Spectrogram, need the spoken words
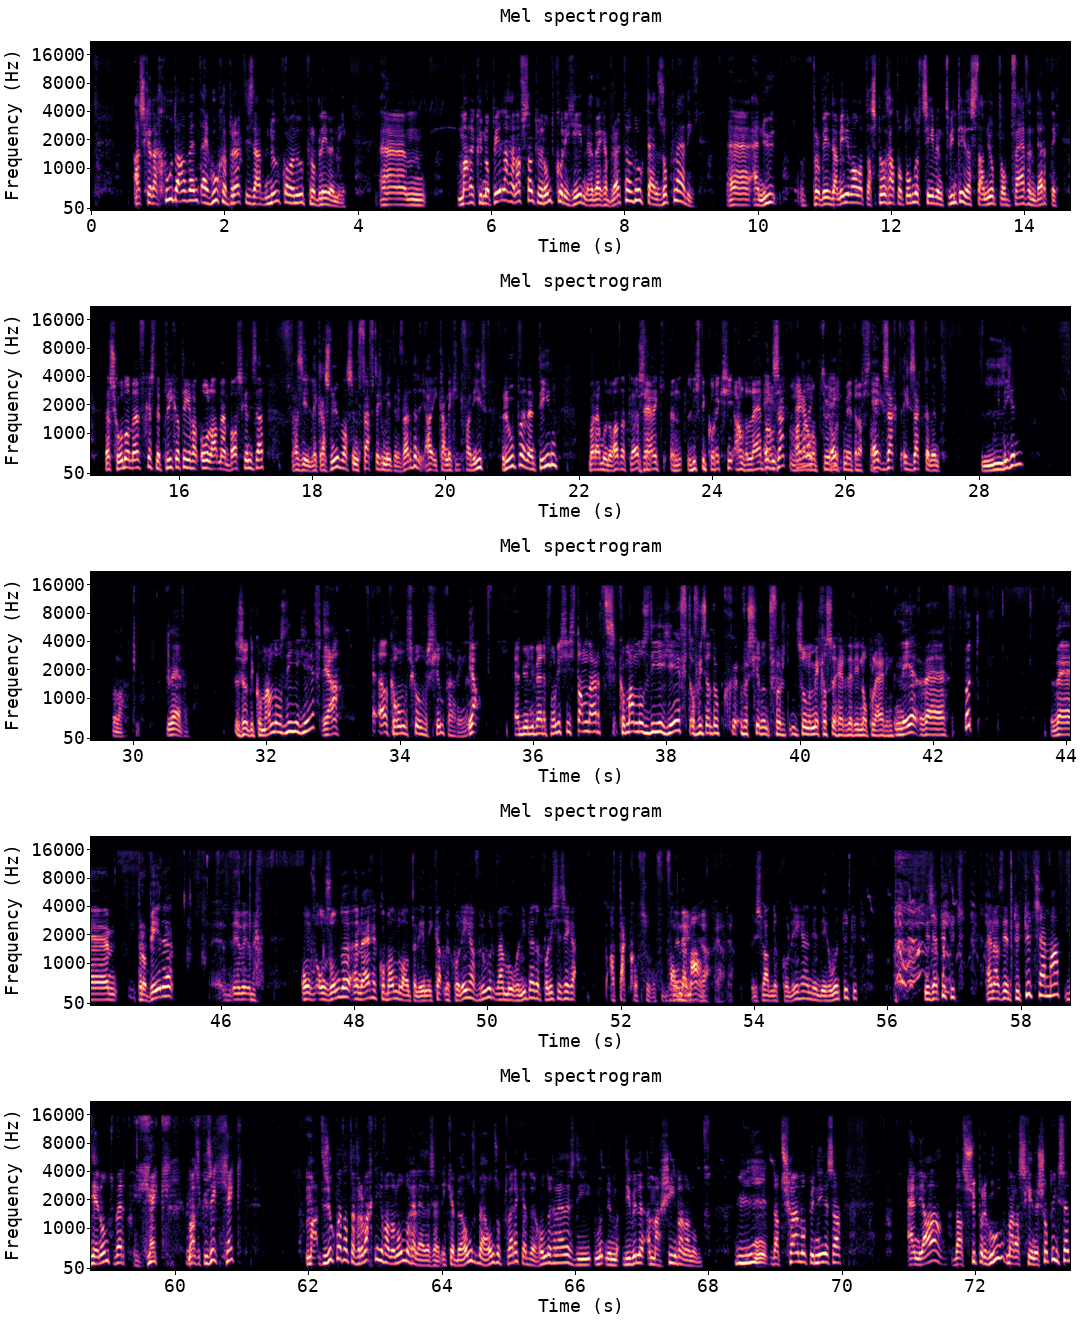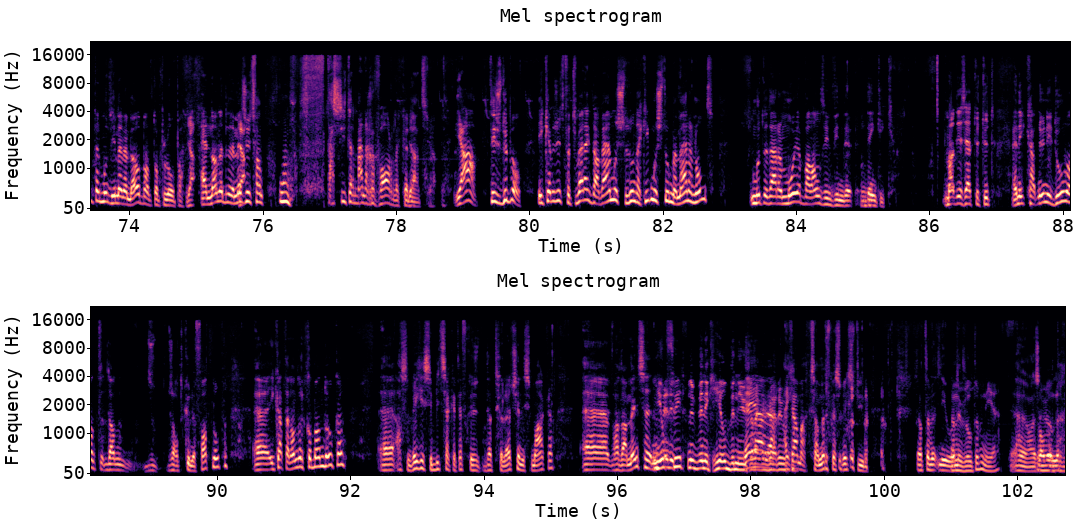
als je dat goed aanwendt en goed gebruikt, is daar 0,0 problemen mee. Ehm, maar je kunt op heel lange afstand weer rond corrigeren. En wij gebruiken dat ook tijdens de opleiding. Eh, en nu probeer ik dat minimaal, want dat spel gaat tot 127, dat staat nu op, op 35. Dat is gewoon om even een prikkel tegen van, oh laat mijn basken is daar. Dat is eerlijk als nu, was een 50 meter verder. Ja, ik kan ik van hier roepen en tieren, maar hij moet nog altijd Dat is luisteren. eigenlijk een lichte correctie aan de leiband, Exact, maar dan op 200 ex- meter afstand. Exact, exactement. Liggen. Voilà. Blijven. Zo de commando's die je geeft, Ja. elke hondenschool verschilt daarin. Hè? Ja. Hebben jullie bij de politie standaard commando's die je geeft? Of is dat ook verschillend voor zo'n Mechelse herder in opleiding? Nee, wij... Goed. Wij proberen... eh, Ons, ons honden een eigen commando aan te lenen. Ik had een collega vroeger, wij mogen niet bij de politie zeggen attack of zo, of val Nee, nee, maan. ja, ja, ja. Dus we hadden een collega en die deed gewoon tutut. Die zei tutut. En als hij tutut zei, maat, die hond werd gek. Maar als ik u zeg gek... Maar het is ook wat dat de verwachtingen van een hondengeleider zijn. Ik heb bij ons, bij ons op het werk, de hondengeleiders, die, moeten nu- die willen een machine van een hond. Dat schuim op hun dingen staat. En ja, dat is supergoed, maar als je in een shoppingcenter moet die met een muilband oplopen. Ja. En dan hebben de mensen Ja. zoiets van, oeh, dat ziet er een gevaarlijker uit. ja. Het is dubbel. Ik heb zoiets voor het werk dat wij moesten doen, dat ik moest doen met mijn hond, we moeten daar een mooie balans in vinden, Mhm. denk ik. Maar die zei tut, tut. En ik ga het nu niet doen, want dan zou het kunnen fout lopen. Eh, ik had een ander commando ook aan. Eh, als een weg is, biedt, zal ik het even dat geluidje eens maken. Wat dat mensen niet Nu ben, ik, nu ben ik heel benieuwd Ja, wat ja, roepen. Ga maar, ik zal hem even wegsturen. Dat hem het niet Maar hoort. nu wilt hem niet, hè? Ja, dat is al wel.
